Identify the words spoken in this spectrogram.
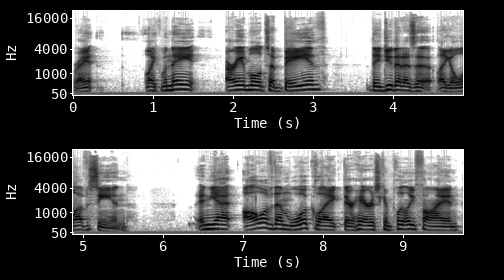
right? Like when they are able to bathe, they do that as a like a love scene. And yet all of them look like their hair is completely fine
